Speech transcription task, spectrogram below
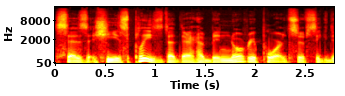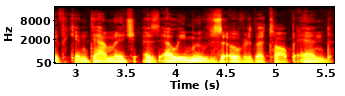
says she is pleased that there have been no reports of significant damage as Ellie moves over the top end.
